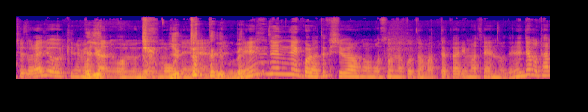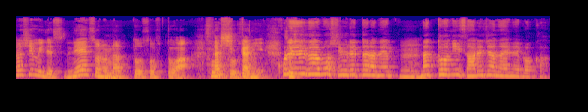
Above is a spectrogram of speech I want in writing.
ちょっとラジオを聞い皆さんにももうね。もうね言っちゃったけどね。全然ねこれ私はあのもうそんなことは全くありませんのでね。でも楽しみですねその納豆ソフトは、そうそうそう。確かに。これがもし売れたらね、うん。納豆兄さんあれじゃないねばか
